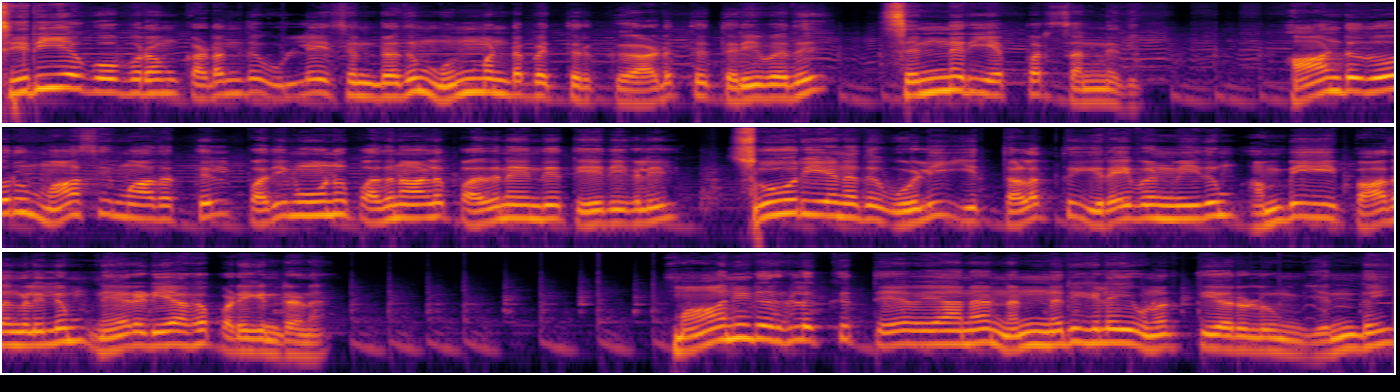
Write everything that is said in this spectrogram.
சிறிய கோபுரம் கடந்து உள்ளே சென்றதும் முன்மண்டபத்திற்கு அடுத்து தெரிவது சென்னரியப்பர் சன்னதி ஆண்டுதோறும் மாசி மாதத்தில் பதிமூணு பதினாலு பதினைந்து தேதிகளில் சூரியனது ஒளி இத்தலத்து இறைவன் மீதும் அம்பிகை பாதங்களிலும் நேரடியாக படுகின்றன. மானிடர்களுக்கு தேவையான நன்னெறிகளை உணர்த்தி அருளும் எந்தை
